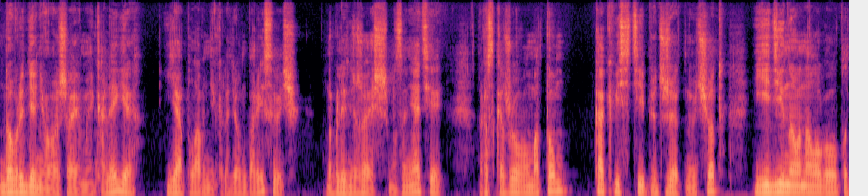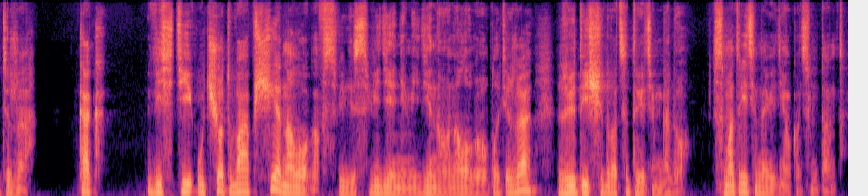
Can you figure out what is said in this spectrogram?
Добрый день, уважаемые коллеги. Я плавник Родион Борисович. На ближайшем занятии расскажу вам о том, как вести бюджетный учет единого налогового платежа, как вести учет вообще налогов в связи с введением единого налогового платежа в 2023 году. Смотрите на видео консультанта.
